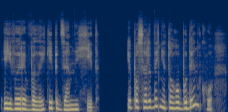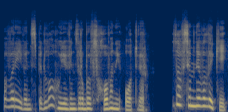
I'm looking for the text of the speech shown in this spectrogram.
і вирив великий підземний хід. І посередині того будинку, в рівень з підлогою, він зробив схований отвір, зовсім невеликий,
